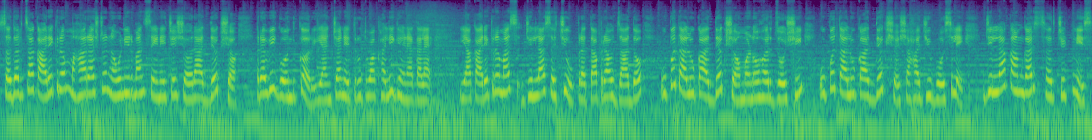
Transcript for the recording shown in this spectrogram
सदरचा कार्यक्रम महाराष्ट्र नवनिर्माण सेनेचे शहराध्यक्ष रवी गोंदकर यांच्या नेतृत्वाखाली घेण्यात आलाय. या कार्यक्रमास जिल्हा सचिव प्रतापराव जाधव उपतालुका अध्यक्ष मनोहर जोशी उपतालुका अध्यक्ष शहाजी भोसले जिल्हा कामगार सरचिटणीस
